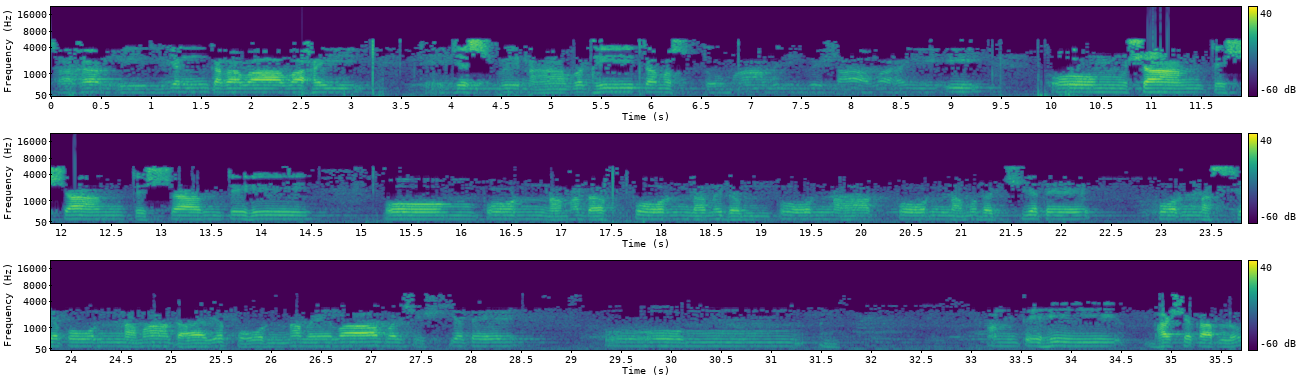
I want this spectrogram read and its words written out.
సహ వీర్యంకరవావహై తేజస్వినావధీతమస్తు మా విద్విషావహై. ఓం శాంతిశాంతిశాంతి ఓం పూర్ణమద పూర్ణమిదం పూర్ణా పూర్ణముద్య पूर्णात् पूर्णमुदच्यते పూర్ణస్య పూర్ణమాదాయ పూర్ణమేవాశిష్యతే అంతి భాష్యకారులు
